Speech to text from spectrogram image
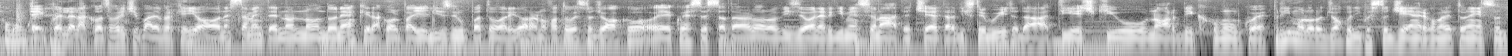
comunque. E quella è la cosa principale, perché io onestamente non, non do neanche la colpa agli sviluppatori. Loro hanno fatto questo gioco e questa è stata la loro visione ridimensionata, eccetera, distribuito da THQ Nordic comunque. Primo loro gioco di questo genere, come ha detto Nesson.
